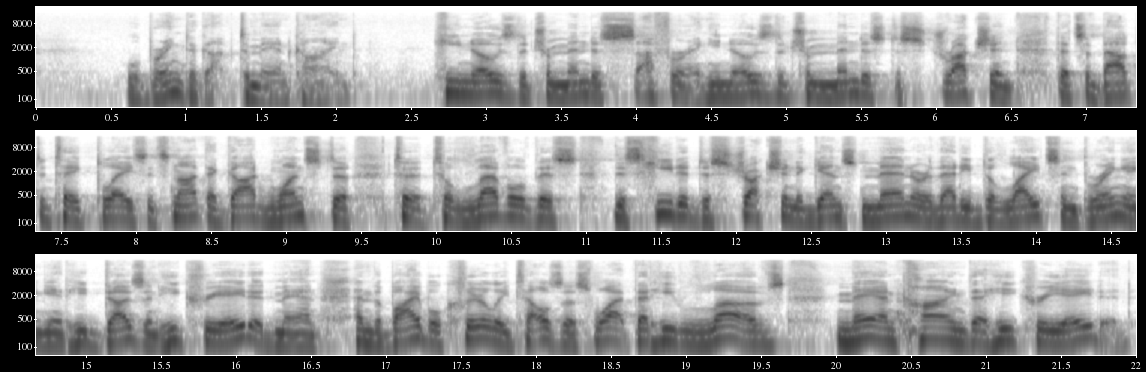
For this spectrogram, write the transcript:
will bring to, God, to mankind. He knows the tremendous suffering. He knows the tremendous destruction that's about to take place. It's not that God wants to, to, to level this, this heated destruction against men or that he delights in bringing it. He doesn't. He created man. And the Bible clearly tells us what? That he loves mankind that he created.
